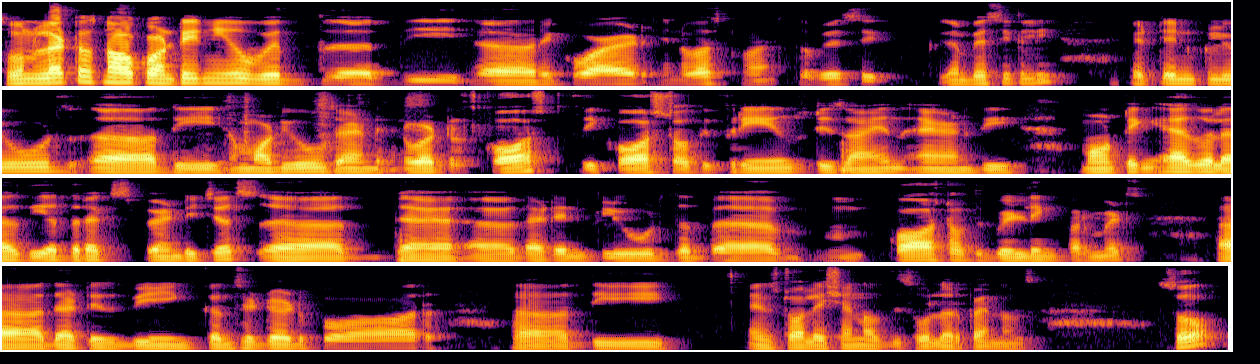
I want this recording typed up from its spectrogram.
So let us now continue with uh, the uh, required investment. The basic uh, basically it includes uh, the modules and inverters cost, the cost of the frames, design, and the mounting, as well as the other expenditures uh, that uh, that include the mm, cost of the building permits that is being considered for the installation of the solar panels. So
